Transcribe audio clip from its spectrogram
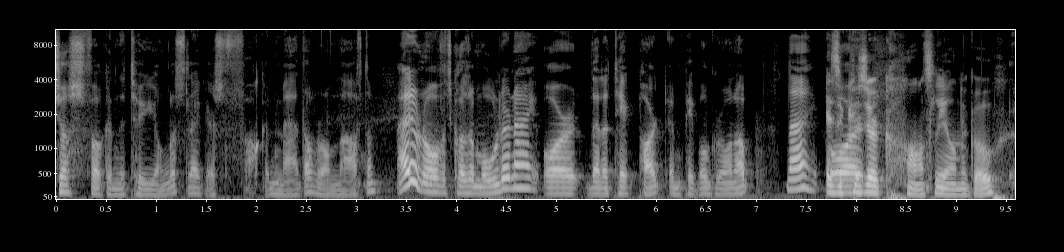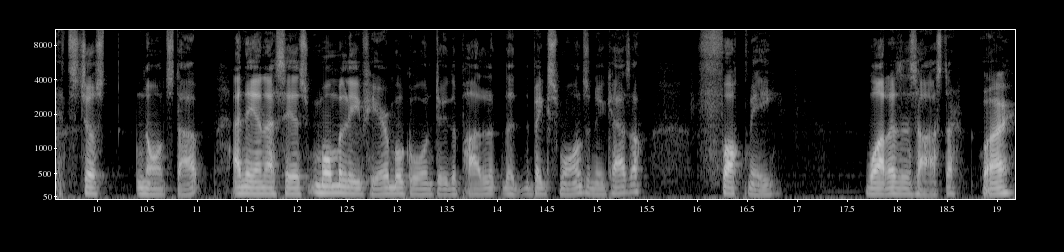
just fucking the two youngest, like, there's fucking mental running after them. I don't know if it's because I'm older now or that I take part in people growing up now. Is it because they're constantly on the go? it's just non stop. And then I says, Mum will leave here and we'll go and do the paddle, the, the big swans in Newcastle. Fuck me. What a disaster. Why?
